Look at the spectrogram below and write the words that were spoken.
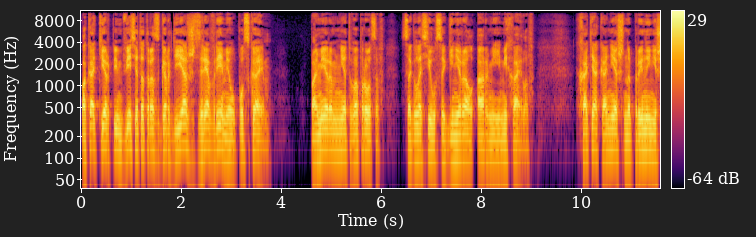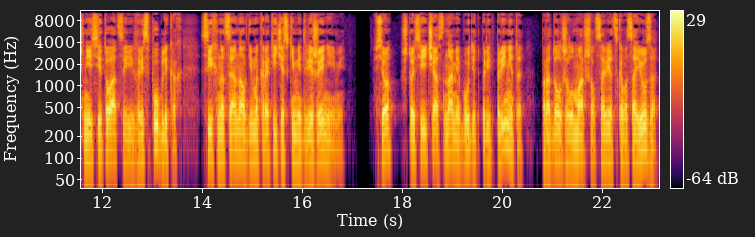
Пока терпим весь этот разгардияж, зря время упускаем. По мерам нет вопросов, согласился генерал армии Михайлов. Хотя, конечно, при нынешней ситуации в республиках с их национал-демократическими движениями все, что сейчас нами будет предпринято, продолжил маршал Советского Союза,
